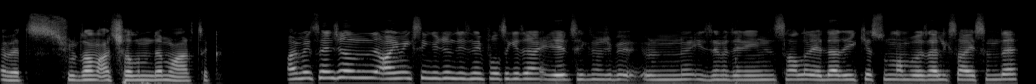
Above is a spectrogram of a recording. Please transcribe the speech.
Evet, şuradan açalım mi artık? IMAX Engine'ın IMAX'in gücünü Disney Plus'a getiren ileri teknoloji bir ürünü izleme deneyimini sağlar. Evlerde ilk kez sunulan bu özellik sayesinde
